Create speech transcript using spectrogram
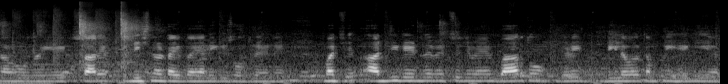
ਨਾਲ ਹੋ ਰਹੀ ਹੈ। ਸਾਰੇ ਟ੍ਰੈਡੀਸ਼ਨਲ ਟਾਈਪ ਦਾ ਯਾਨੀ ਕਿ ਸੋਚ ਰਹੇ ਨੇ। ਬਟ ਅੱਜ ਦੀ ਡੇਟ ਦੇ ਵਿੱਚ ਜਿਵੇਂ ਬਾਹਰ ਤੋਂ ਜਿਹੜੀ ਡੀ ਲੈਵਲ ਕੰਪਨੀ ਹੈਗੀ ਹੈ,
